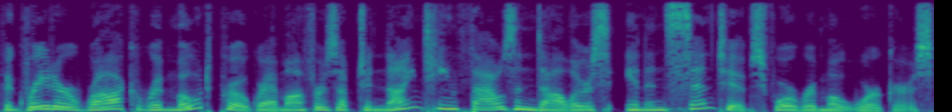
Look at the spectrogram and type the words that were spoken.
The Greater Rock Remote Program offers up to $19,000 in incentives for remote workers.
